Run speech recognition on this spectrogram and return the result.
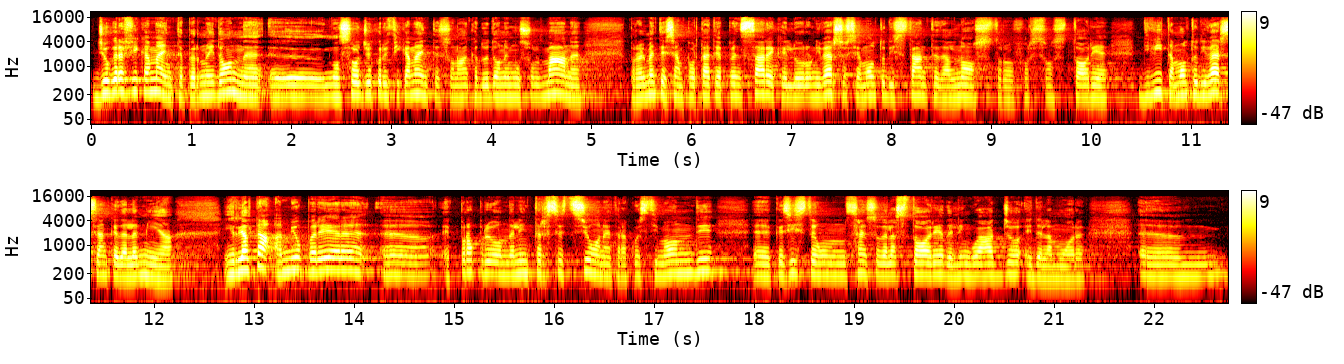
geograficamente per noi donne, eh, non solo geograficamente, sono anche due donne musulmane, probabilmente siamo portati a pensare che il loro universo sia molto distante dal nostro, forse sono storie di vita molto diverse anche dalla mia. In realtà, a mio parere, eh, è proprio nell'intersezione tra questi mondi eh, che esiste un senso della storia, del linguaggio e dell'amore. Ehm,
